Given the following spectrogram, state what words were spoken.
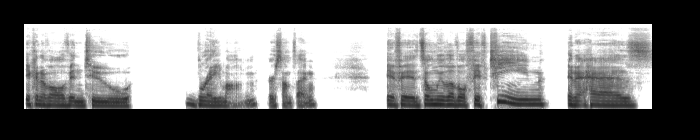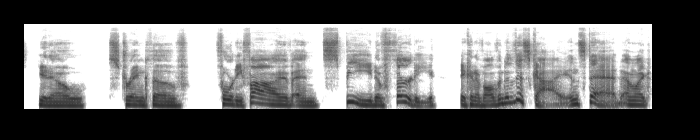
it can evolve into Greymon or something if it's only level 15 and it has, you know, strength of 45 and speed of 30, it can evolve into this guy instead. And like,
